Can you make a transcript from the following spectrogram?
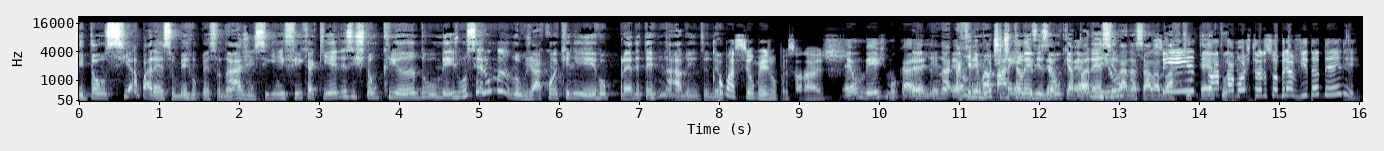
Então, se aparece o mesmo personagem, significa que eles estão criando o mesmo ser humano, já com aquele erro pré-determinado, entendeu? Como assim o mesmo personagem? É o mesmo, cara. É, ele- na- é aquele monte de televisão entendeu? que É aparece Neo. lá na sala do Sim, tá, arquiteto. tá mostrando sobre a vida dele.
